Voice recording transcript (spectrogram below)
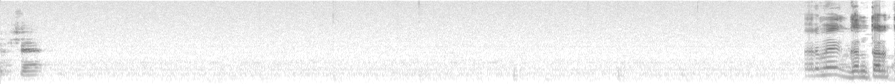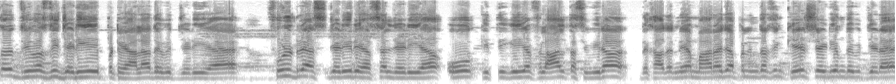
ਅੱਛਾ। ਸਰਵੇਂ ਗਣਤੰਤਰ ਦਿਵਸ ਦੀ ਜਿਹੜੀ ਪਟਿਆਲਾ ਦੇ ਵਿੱਚ ਜਿਹੜੀ ਹੈ ਫੁੱਲ ਡਰੈਸ ਜਿਹੜੀ ਰਿਹਰਸਲ ਜਿਹੜੀ ਆ, ਉਹ ਕੀਤੀ ਗਈ ਹੈ ਫਿਲਹਾਲ ਤਸਵੀਰਾਂ ਦਿਖਾ ਦਿੰਦੇ ਆ। ਮਹਾਰਾਜਾ ਪਲਿੰਦਰ ਸਿੰਘ ਖੇਡ ਸਟੇਡੀਅਮ ਦੇ ਵਿੱਚ ਜਿਹੜਾ ਹੈ,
